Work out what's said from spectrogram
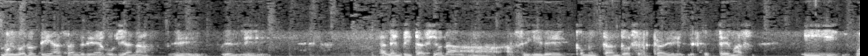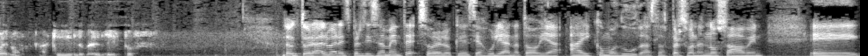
Muy buenos días, Andrea y Juliana. Eh, eh, eh, a la invitación a, seguir comentando acerca de estos temas y bueno, aquí listos Doctor Álvarez, precisamente sobre lo que decía Juliana, todavía hay como dudas. Las personas no saben eh,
